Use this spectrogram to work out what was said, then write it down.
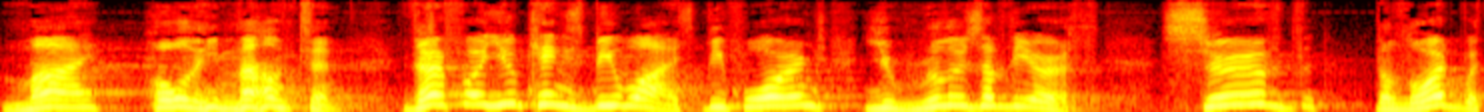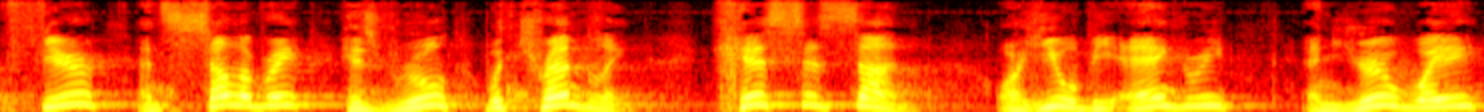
my holy mountain. Therefore, you kings, be wise, be warned, you rulers of the earth. Serve the Lord with fear and celebrate his rule with trembling. Kiss his son, or he will be angry, and your way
